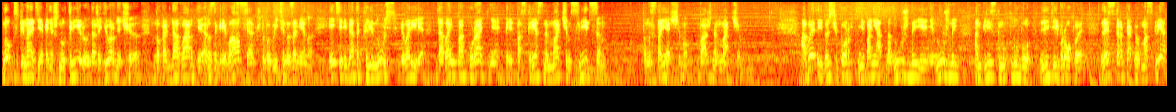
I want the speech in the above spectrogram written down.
Ну, с пенальти я, конечно, утрирую, даже ерничаю, но когда Варди разогревался, чтобы выйти на замену, эти ребята, клянусь, говорили, давай поаккуратнее перед воскресным матчем с Лицем, по-настоящему важным матчем. Об этой до сих пор непонятно, нужный или не нужный английскому клубу Лиги Европы, Лестер, как и в Москве,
